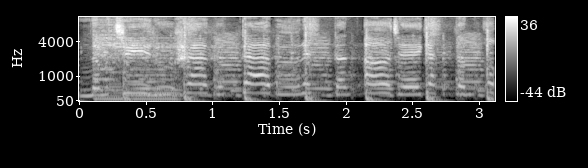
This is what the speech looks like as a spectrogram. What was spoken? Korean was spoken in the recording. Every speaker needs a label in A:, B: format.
A: 너무 지루하고 따분했던 어제 같던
